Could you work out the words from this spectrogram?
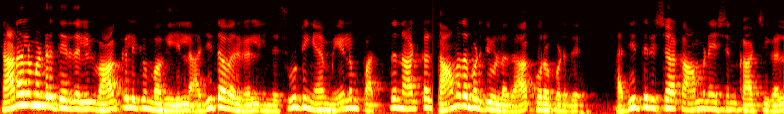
நாடாளுமன்ற தேர்தலில் வாக்களிக்கும் வகையில் அஜித் அவர்கள் இந்த ஷூட்டிங்கை மேலும் பத்து நாட்கள் தாமதப்படுத்தியுள்ளதாக கூறப்படுது. அஜித் ரிஷா காம்பினேஷன் காட்சிகள்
